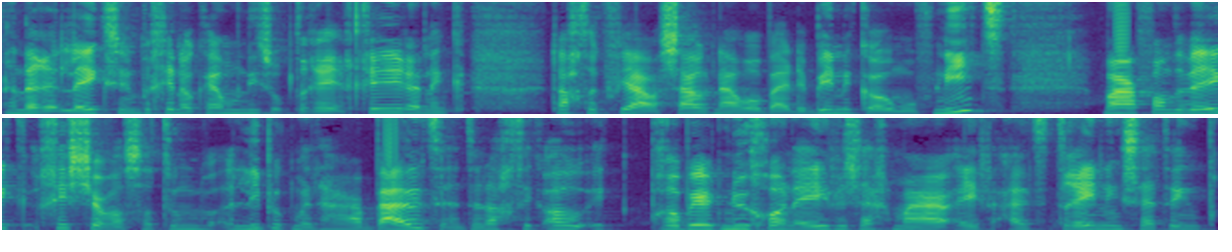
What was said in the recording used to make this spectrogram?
En daar leek ze in het begin ook helemaal niet op te reageren. En ik dacht ook van ja, zou het nou wel bij de binnenkomen of niet? Maar van de week, gisteren was dat, toen liep ik met haar buiten. En toen dacht ik, oh, ik probeer het nu gewoon even, zeg maar, even uit de trainingssetting.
